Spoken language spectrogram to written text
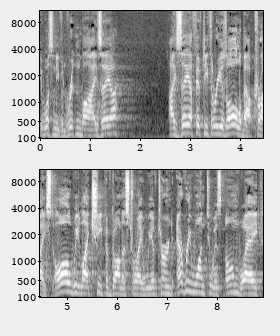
It wasn't even written by Isaiah. Isaiah 53 is all about Christ. All we like sheep have gone astray. We have turned everyone to his own way,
